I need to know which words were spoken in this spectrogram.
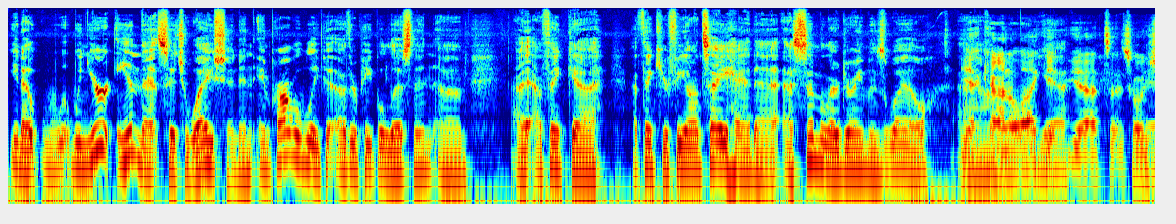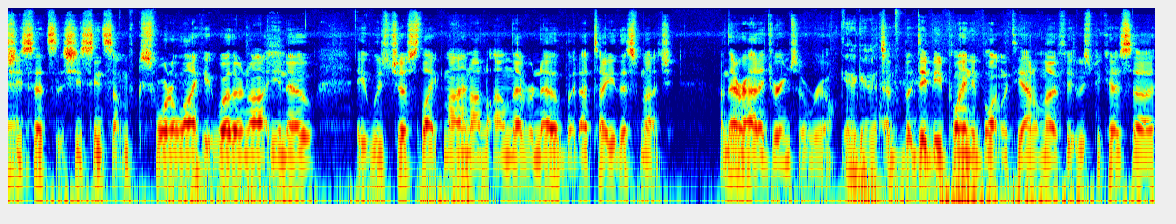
you know, w- when you're in that situation, and, and probably other people listening, um, I, I think uh, I think your fiance had a, a similar dream as well. Yeah, Um, kind of like yeah. it. Yeah, I told you Yeah. she said she's seen something sort of like it. Whether or not you know, it was just like mine. I'll, I'll never know. But I'll tell you this much: I've never had a dream so real. I got Uh, but to be plain and blunt with you, I don't know if it was because uh,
